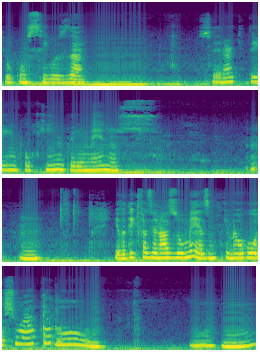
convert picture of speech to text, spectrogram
que eu consigo usar. Será que tem um pouquinho, pelo menos? Uh -uh. Eu vou ter que fazer no azul mesmo, porque meu roxo acabou. Uhum.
